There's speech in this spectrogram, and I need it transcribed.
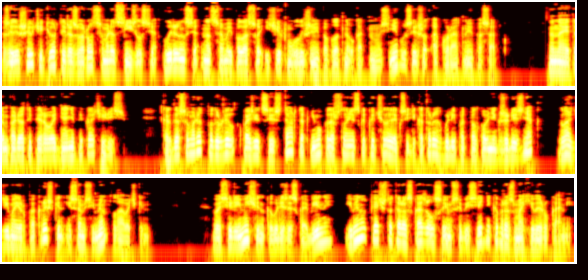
Завершив четвертый разворот, самолет снизился, вырвался над самой полосой и, чиркнул лыжами по плотно укатанному снегу, совершил аккуратную посадку. Но на этом полеты первого дня не прекратились. Когда самолет подрулил к позиции старта, к нему подошло несколько человек, среди которых были подполковник Железняк, гвардии майор Покрышкин и сам Семен Лавочкин. Василий Мищенко вылез из кабины и минут пять что-то рассказывал своим собеседникам, размахивая руками.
